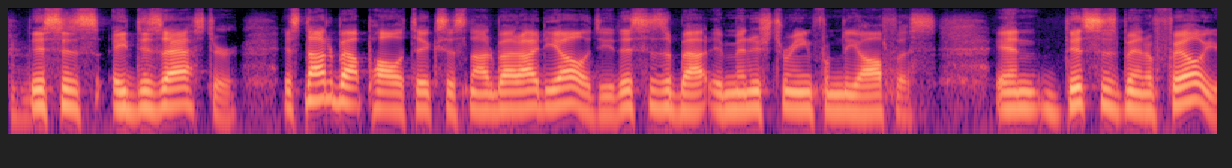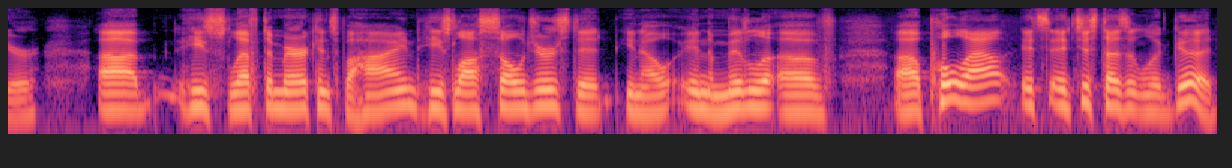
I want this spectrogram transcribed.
mm-hmm. this is a disaster. It's not about politics. It's not about ideology. This is about administering from the office, and this has been a failure. Uh, he's left Americans behind. He's lost soldiers that you know in the middle of uh, pull out. It's it just doesn't look good.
